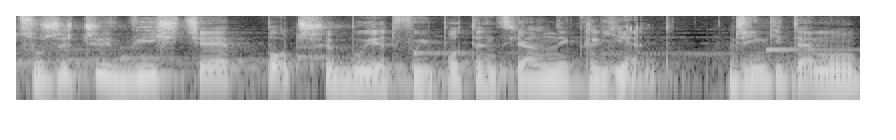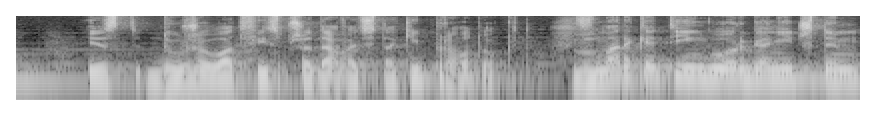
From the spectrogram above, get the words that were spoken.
co rzeczywiście potrzebuje Twój potencjalny klient. Dzięki temu jest dużo łatwiej sprzedawać taki produkt. W marketingu organicznym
